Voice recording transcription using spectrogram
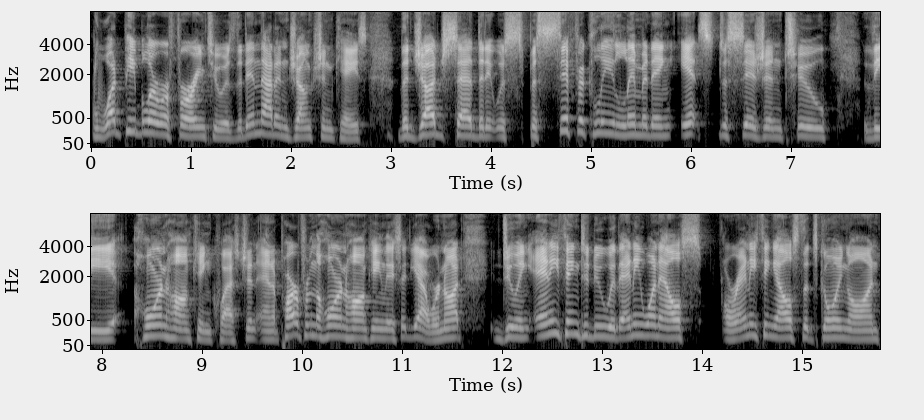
What people are referring to is that in that injunction case, the judge said that it was specifically limiting its decision to the horn honking question. And apart from the horn honking, they said, yeah, we're not doing anything to do with anyone else or anything else that's going on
